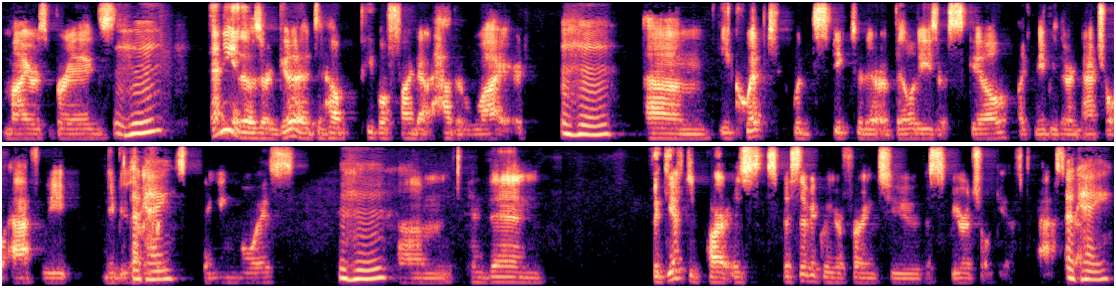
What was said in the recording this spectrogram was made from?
Myers Briggs. Mm-hmm any of those are good to help people find out how they're wired. Mm-hmm. Um, equipped would speak to their abilities or skill, like maybe they're a natural athlete, maybe they have Okay. a singing voice. hmm Um, and then the gifted part is specifically referring to the spiritual gift aspect. Okay.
